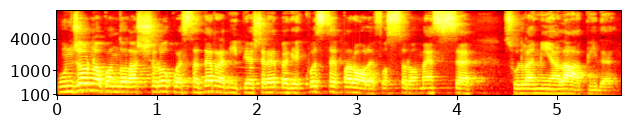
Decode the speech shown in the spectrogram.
Un giorno quando lascerò questa terra mi piacerebbe che queste parole fossero messe sulla mia lapide,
